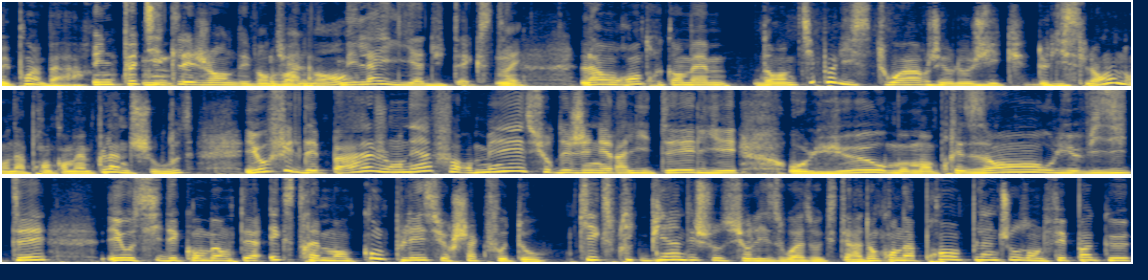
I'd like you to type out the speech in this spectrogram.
mais point barre. Une petite légende éventuellement. Voilà. Mais là, il y a du texte. Oui. Là, on rentre quand même dans un petit peu l'histoire géologique de l'Islande. On apprend quand même plein de choses. Et au fil des pages, on est informé sur des généralités liées au lieu, au moment présent, au lieu visité, et aussi des commentaires extrêmement complets sur chaque photo. Qui explique bien des choses sur les oiseaux, etc. Donc on apprend plein de choses. On ne fait pas que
